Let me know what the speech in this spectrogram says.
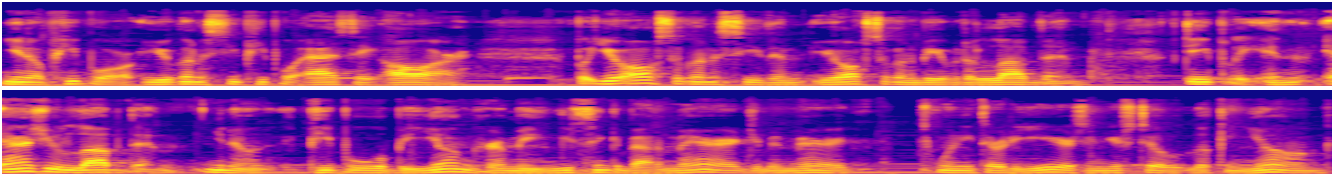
you know, people are, you're going to see people as they are, but you're also going to see them, you're also going to be able to love them deeply. And as you love them, you know, people will be younger. I mean, you think about a marriage, you've been married 20, 30 years, and you're still looking young.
